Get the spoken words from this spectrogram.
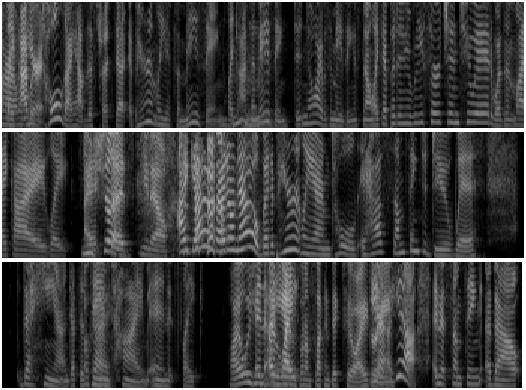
All right, I like wanna I was it. told I have this trick that apparently it's amazing. Like I'm Mm. amazing. Didn't know I was amazing. It's not like I put any research into it. It wasn't like I like. You I, should, just- you know. I guess I don't know, but apparently I'm told it has something to do with the hand at the Okay. same time, and it's like I always use my hands like- when I'm sucking dick too. I agree. yeah, yeah, and it's something about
